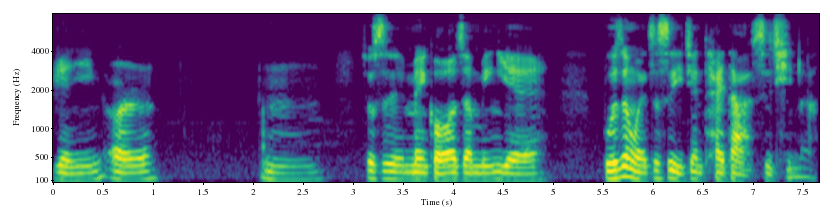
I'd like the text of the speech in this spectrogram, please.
原因而。嗯，就是美国人民也不认为这是一件太大的事情了。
